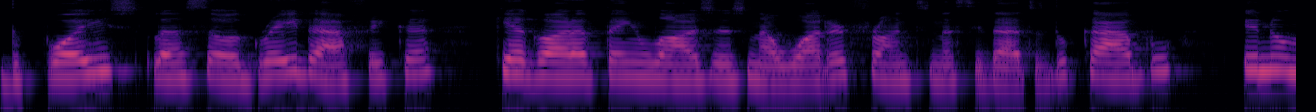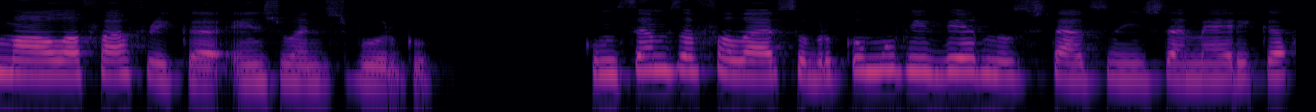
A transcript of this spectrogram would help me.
Depois lançou a Great Africa, que agora tem lojas na Waterfront, na cidade do Cabo, e no Mall of Africa, em Joanesburgo. Começamos a falar sobre como viver nos Estados Unidos da América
